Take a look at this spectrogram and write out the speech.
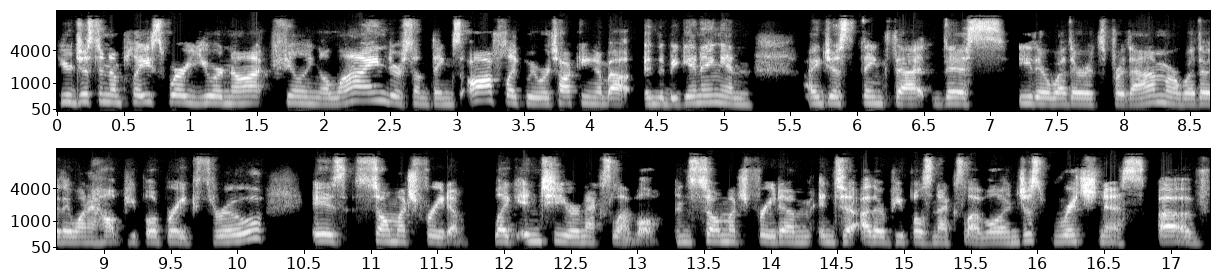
you're just in a place where you're not feeling aligned or something's off like we were talking about in the beginning and i just think that this either whether it's for them or whether they want to help people break through is so much freedom like into your next level and so much freedom into other people's next level and just richness of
